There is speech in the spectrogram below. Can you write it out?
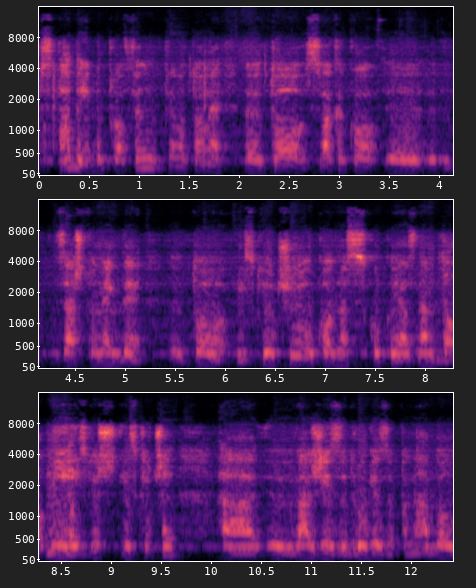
Spada ibuprofen, prema tome e, to svakako, e, zašto negde e, to isključuju, kod nas, koliko ja znam, dobro, nije dobro. isključen, a važi i za druge, za Panadol,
